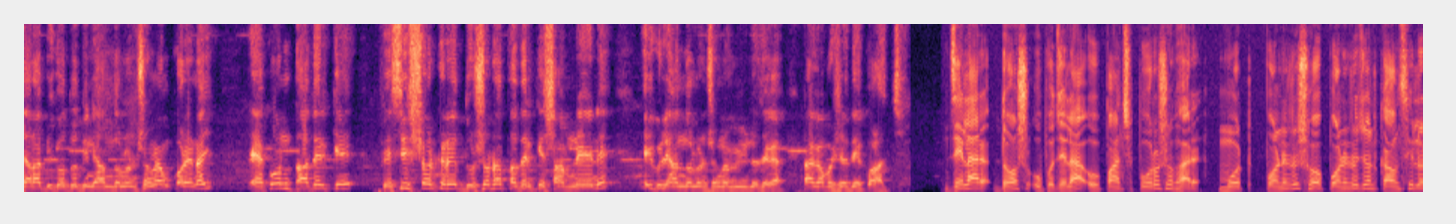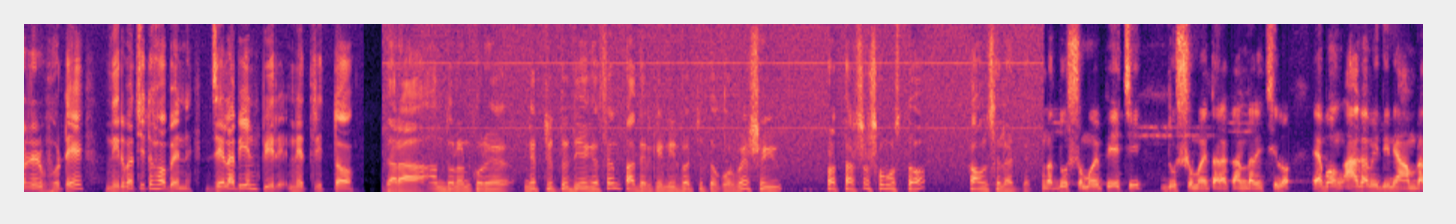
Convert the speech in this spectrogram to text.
যারা বিগত দিনে আন্দোলন সংগ্রাম করে নাই এখন তাদেরকে ফেসিস সরকারের দোষরা তাদেরকে সামনে এনে এইগুলি আন্দোলন সংগ্রাম বিভিন্ন জায়গায় টাকা পয়সা দিয়ে করাচ্ছে। জেলার দশ উপজেলা ও পাঁচ পৌরসভার মোট পনেরোশো পনেরো জন কাউন্সিলরের ভোটে নির্বাচিত হবেন জেলা বিএনপির নেতৃত্ব। যারা আন্দোলন করে নেতৃত্ব দিয়ে গেছেন তাদেরকে নির্বাচিত করবে সেই প্রত্যাশা সমস্ত কাউন্সিলরদের। আমরা দুঃসময় পেয়েছি দুঃসময় তারা কান্ডারি ছিল এবং আগামী দিনে আমরা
